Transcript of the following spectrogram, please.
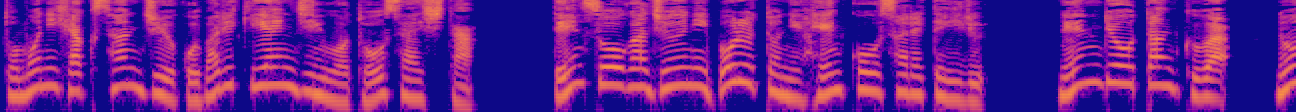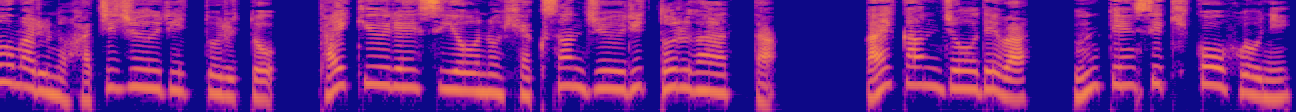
共に135馬力エンジンを搭載した。電装が 12V に変更されている。燃料タンクはノーマルの80リットルと耐久レース用の130リットルがあった。外観上では運転席後方に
